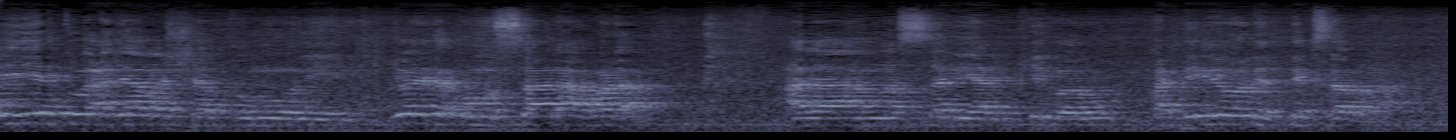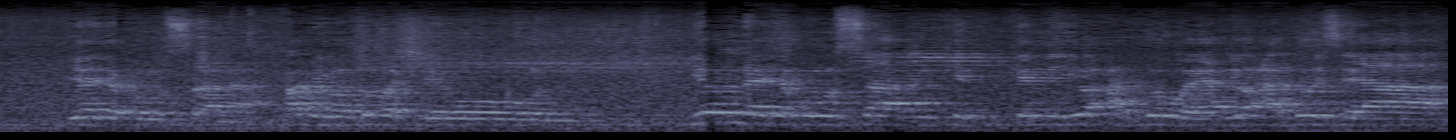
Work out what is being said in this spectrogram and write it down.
إيه توعد بشرتموني يويتكم السارة بدا على أن مسني الكبر. قديني ولتكسرها يدكم السارة. فبما تبشرون. يلا يدكم السارة كن يعدوا يعدوا سيا.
